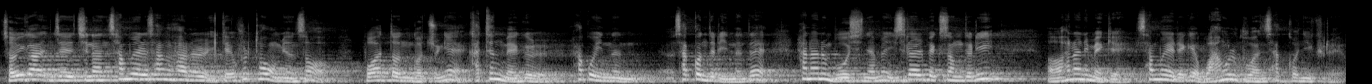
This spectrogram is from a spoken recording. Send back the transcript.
저희가 이제 지난 사무엘 상하를 이렇게 훑어오면서 보았던 것 중에 같은 맥을 하고 있는 사건들이 있는데 하나는 무엇이냐면 이스라엘 백성들이 어, 하나님에게 사무엘에게 왕을 구한 사건이 그래요.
